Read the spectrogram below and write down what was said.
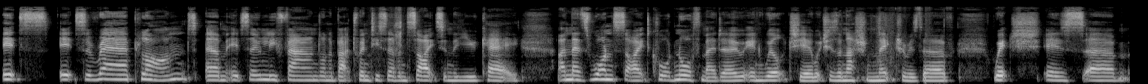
It's it's a rare plant. Um, it's only found on about 27 sites in the UK, and there's one site called North Meadow in Wiltshire, which is a national nature reserve, which is um,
